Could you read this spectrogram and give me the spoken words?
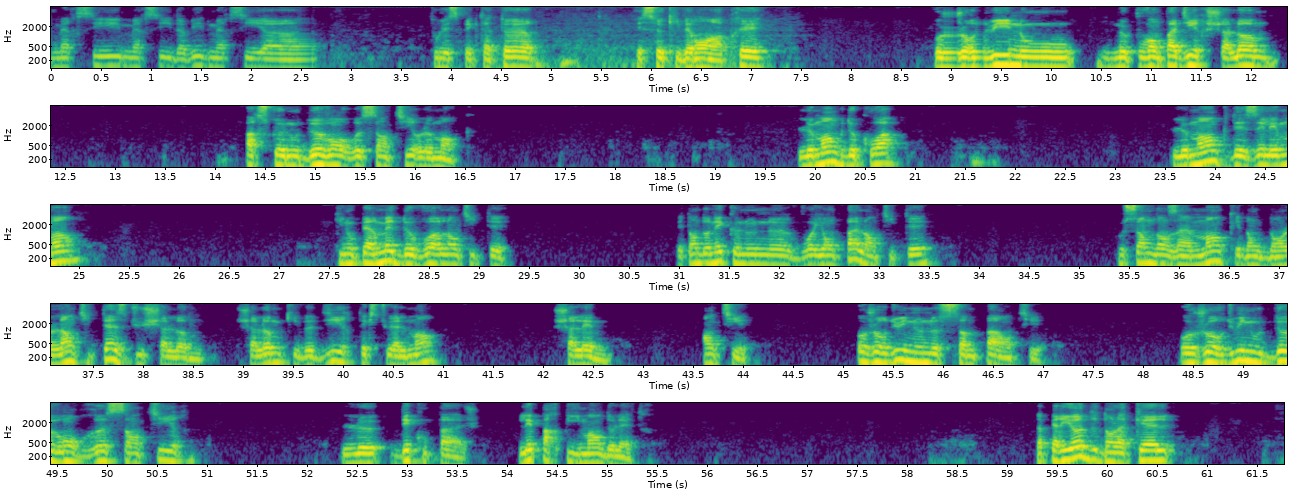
Merci, merci David, merci à tous les spectateurs et ceux qui verront après. Aujourd'hui, nous ne pouvons pas dire shalom parce que nous devons ressentir le manque. Le manque de quoi? Le manque des éléments qui nous permettent de voir l'entité. Étant donné que nous ne voyons pas l'entité, nous sommes dans un manque et donc dans l'antithèse du shalom. Shalom qui veut dire textuellement shalem, entier. Aujourd'hui, nous ne sommes pas entiers. Aujourd'hui, nous devons ressentir le découpage, l'éparpillement de l'être. La période dans laquelle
